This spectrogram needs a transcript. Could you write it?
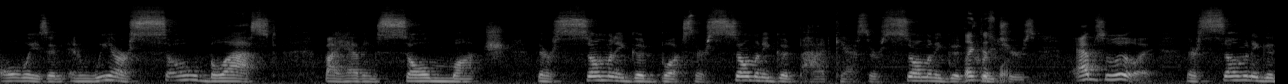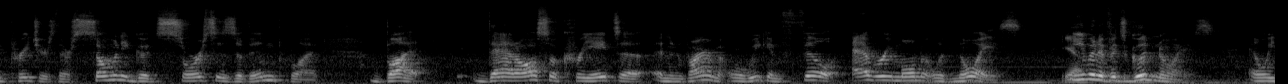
always and, and we are so blessed by having so much. There's so many good books, there's so many good podcasts, there's so many good Like preachers. Absolutely. There's so many good preachers. There's so many good sources of input, but that also creates a, an environment where we can fill every moment with noise, Yeah. even if it's good noise. And we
